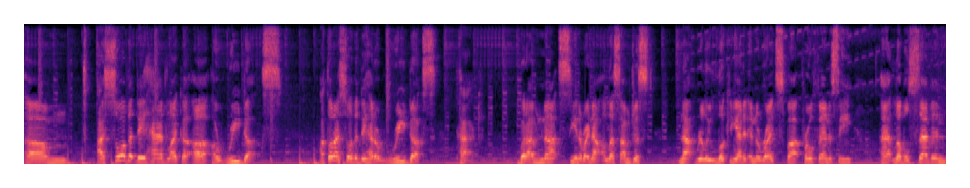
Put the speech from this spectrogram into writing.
Um, I saw that they had like a, a, a Redux. I thought I saw that they had a Redux pack, but I'm not seeing it right now unless I'm just not really looking at it in the right spot. Pro Fantasy at level 7,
